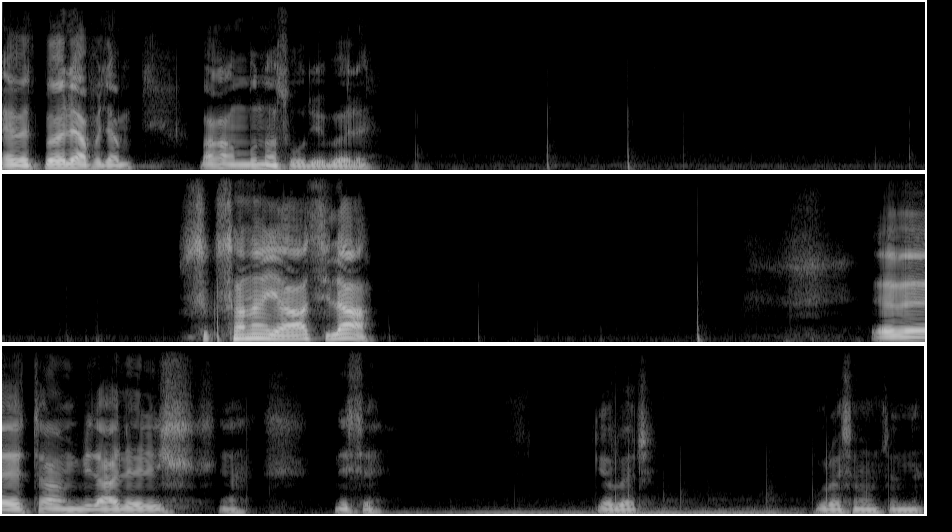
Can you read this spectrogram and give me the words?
Evet böyle yapacağım. Bakalım bu nasıl oluyor böyle. Sıksana ya silah. Evet tamam bir daha ileri. Neyse. Geber. Uğraşamam seninle.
